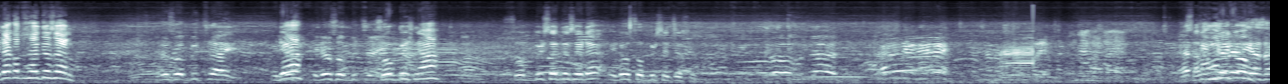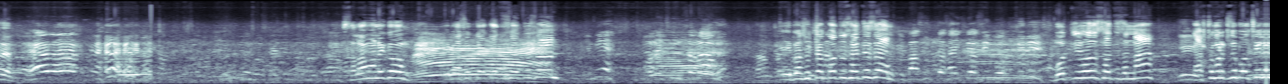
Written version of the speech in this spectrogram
এটা কত চাইতেছেন? এটা চব্বিশ চাই। এটা? এটাও চব্বিশ না? চব্বিশ সাইজ এটা এটাও চব্বিশ চাইতেছে। আসসালামু আলাইকুম। আসসালামু আলাইকুম। বাছুরটা কত চাইতেছেন? এই বাছুরটা কত চাইতেছেন বত্রিশ হাজার চাইতেছেন না কাস্টমার কিছু বলছিল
